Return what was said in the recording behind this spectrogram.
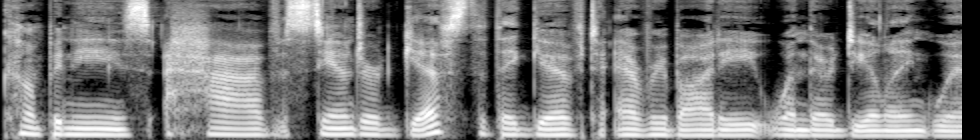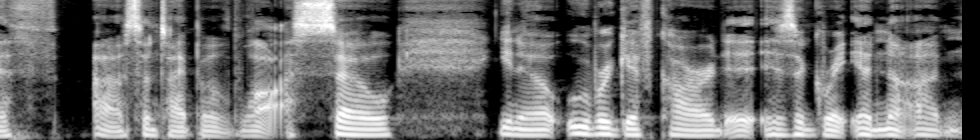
companies have standard gifts that they give to everybody when they're dealing with uh, some type of loss. So, you know, Uber gift card is a great, and um,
